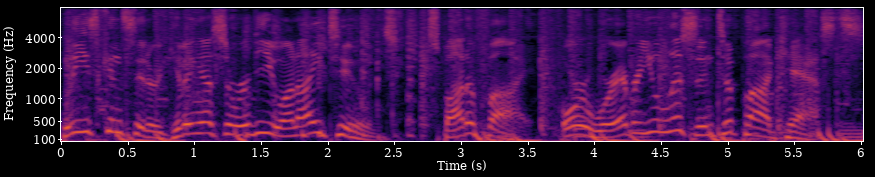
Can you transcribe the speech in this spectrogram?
please consider giving us a review on iTunes, Spotify, or wherever you listen to podcasts.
